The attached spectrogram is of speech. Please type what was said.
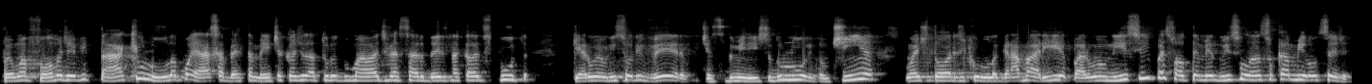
Foi uma forma de evitar que o Lula apoiasse abertamente a candidatura do maior adversário deles naquela disputa, que era o Eunício Oliveira, que tinha sido ministro do Lula. Então tinha uma história de que o Lula gravaria para o Eunício e o pessoal temendo isso lança o Camilo, ou seja,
